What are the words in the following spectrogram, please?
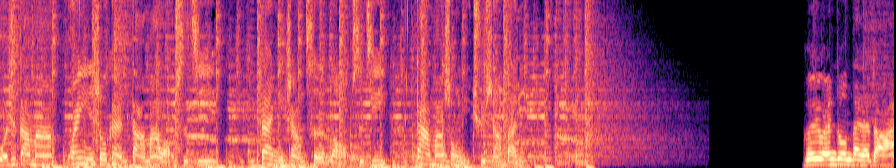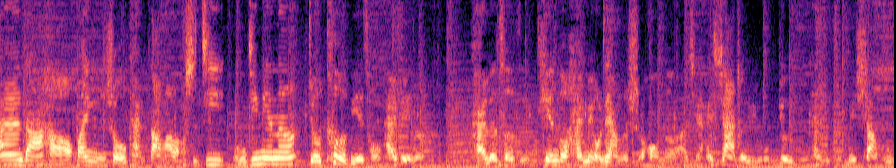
我是大妈，欢迎收看《大妈老司机》，带你上车，老司机，大妈送你去上班。各位观众，大家早安，大家好，欢迎收看《大妈老司机》。我们今天呢，就特别从台北呢开了车子，天都还没有亮的时候呢，而且还下着雨，我们就已经开始准备上路，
